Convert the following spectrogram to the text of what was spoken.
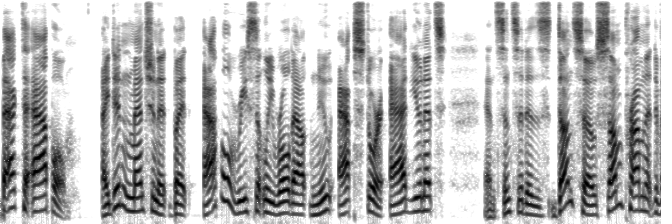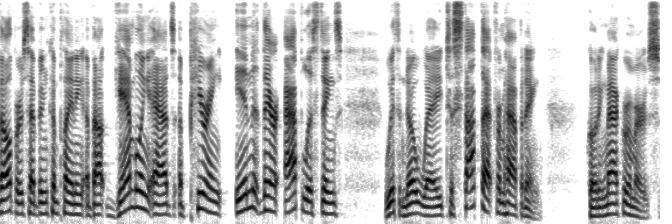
Back to Apple. I didn't mention it, but Apple recently rolled out new App Store ad units. And since it has done so, some prominent developers have been complaining about gambling ads appearing in their app listings with no way to stop that from happening. Quoting MacRumors.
